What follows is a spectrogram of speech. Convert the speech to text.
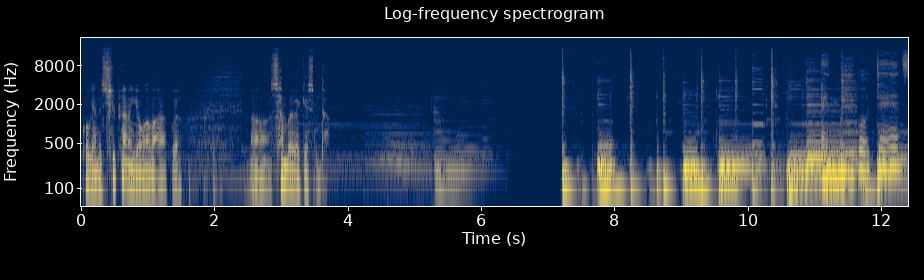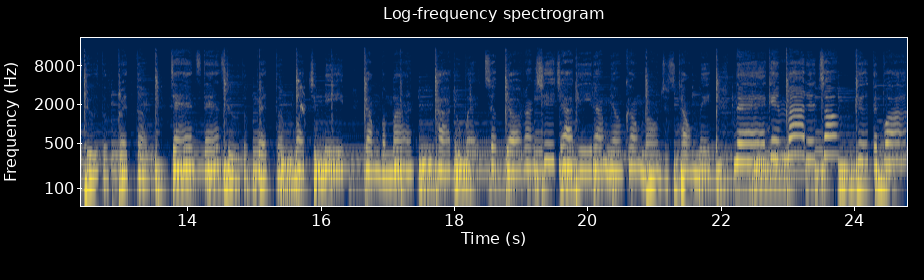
곡이었는데 실패하는 경우가 많았고요. 어, 3부에 뵙겠습니다. Dance to the rhythm. Dance, dance to the rhythm. What you need, 평범한 하루의 특별한 시작이라면 Come on, just tell me. 내게 말해줘 그대와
